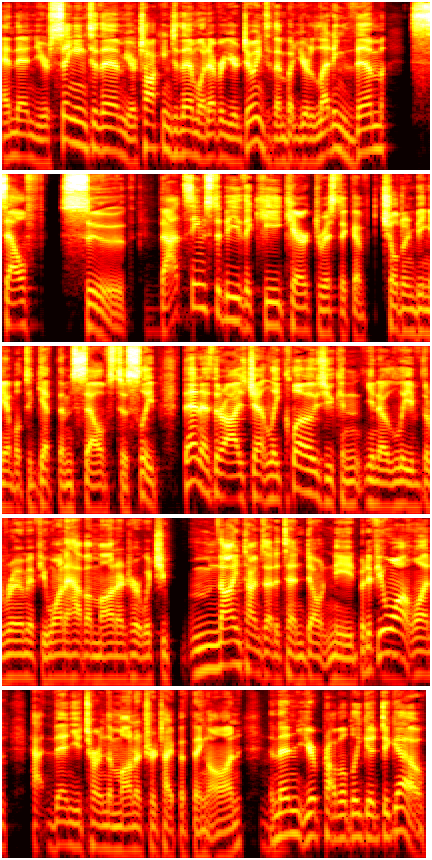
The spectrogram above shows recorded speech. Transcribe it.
And then you're singing to them, you're talking to them, whatever you're doing to them, but you're letting them self soothe. That seems to be the key characteristic of children being able to get themselves to sleep. Then as their eyes gently close, you can, you know, leave the room if you want to have a monitor, which you 9 times out of 10 don't need. But if you want one, ha- then you turn the monitor type of thing on hmm. and then you're probably good to go.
